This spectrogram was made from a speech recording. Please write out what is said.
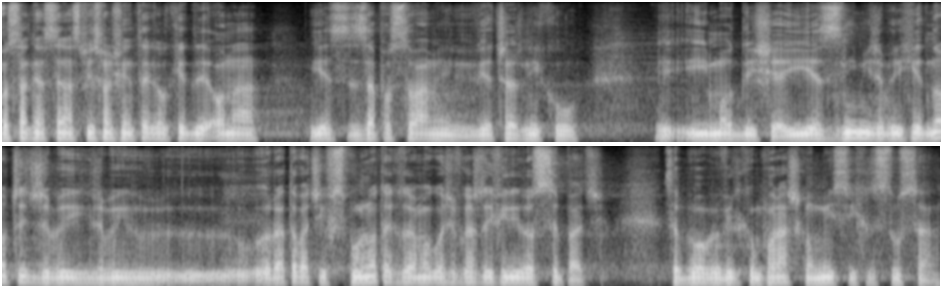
ostatnia scena z Pisma Świętego, kiedy ona jest z apostołami w wieczerniku i, i modli się i jest z nimi, żeby ich jednoczyć, żeby, ich- żeby ich, e, ratować ich wspólnotę, która mogła się w każdej chwili rozsypać, co byłoby wielką porażką misji Chrystusa.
